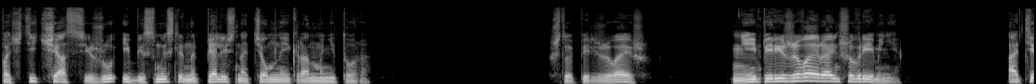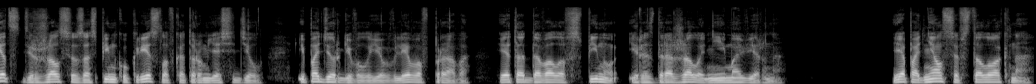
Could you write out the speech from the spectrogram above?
почти час сижу и бессмысленно пялюсь на темный экран монитора. Что, переживаешь? Не переживай раньше времени. Отец держался за спинку кресла, в котором я сидел, и подергивал ее влево-вправо, это отдавало в спину и раздражало неимоверно. Я поднялся, встал у окна.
